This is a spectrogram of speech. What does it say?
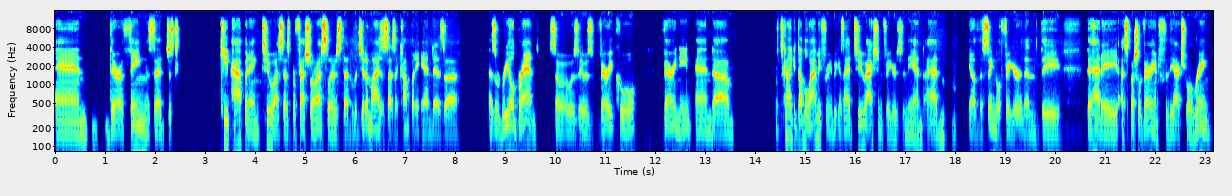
and there are things that just keep happening to us as professional wrestlers that legitimize us as a company and as a as a real brand. So it was it was very cool, very neat, and um, it was kind of like a double whammy for me because I had two action figures in the end. I had you know the single figure, and then the they had a, a special variant for the actual ring.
